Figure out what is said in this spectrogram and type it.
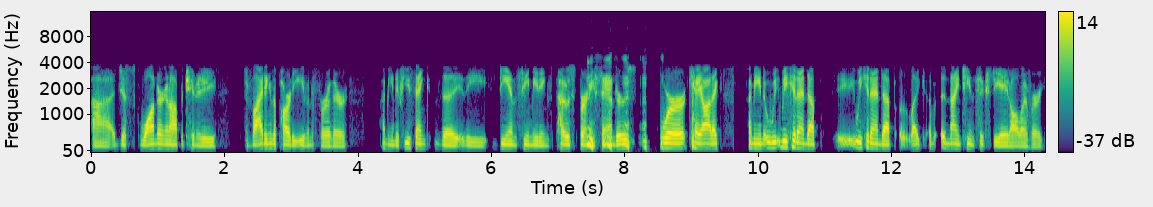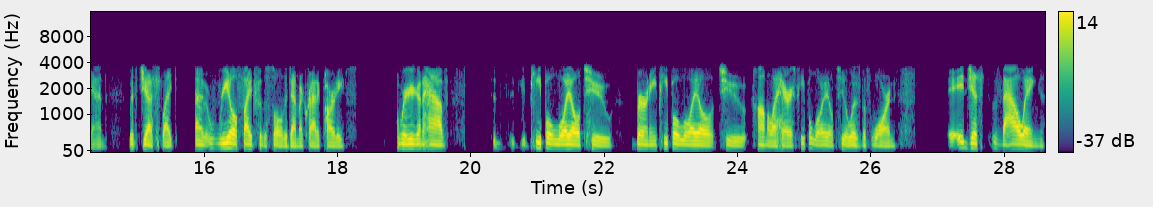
uh, just squandering an opportunity, dividing the party even further. I mean, if you think the the DNC meetings post Bernie Sanders were chaotic, I mean, we, we could end up we could end up like 1968 all over again with just like a real fight for the soul of the Democratic Party, where you're going to have people loyal to Bernie, people loyal to Kamala Harris, people loyal to Elizabeth Warren, it just vowing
